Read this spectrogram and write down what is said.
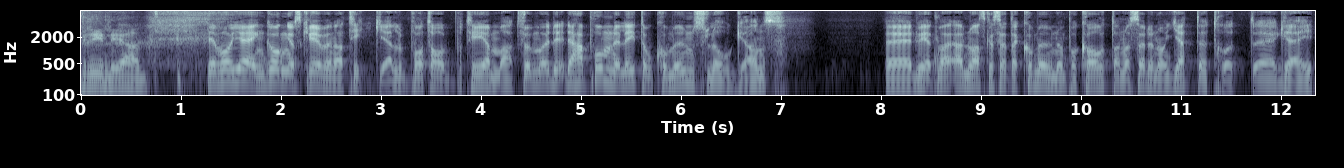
Briljant. Det var ju en gång jag skrev en artikel på, på temat. För det, det här påminner lite om kommunslogans. Eh, du vet, man, eh, man ska sätta kommunen på kartan och så är det någon jättetrött eh, grej.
